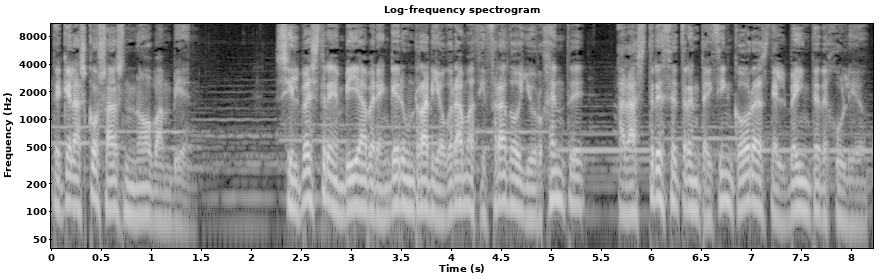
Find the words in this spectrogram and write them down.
de que las cosas no van bien. Silvestre envía a Berenguer un radiograma cifrado y urgente a las 13.35 horas del 20 de julio.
